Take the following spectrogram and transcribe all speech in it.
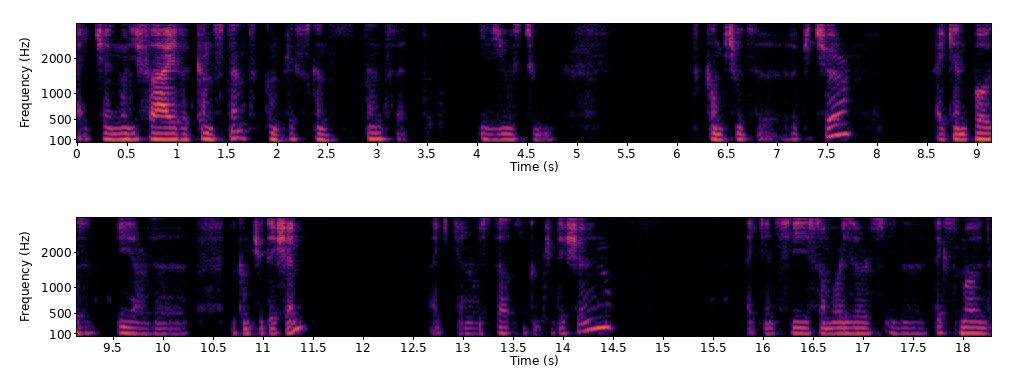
I can modify the constant, complex constant that is used to, to compute the, the picture. I can pause here the, the computation. I can restart the computation. I can see some results in text mode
